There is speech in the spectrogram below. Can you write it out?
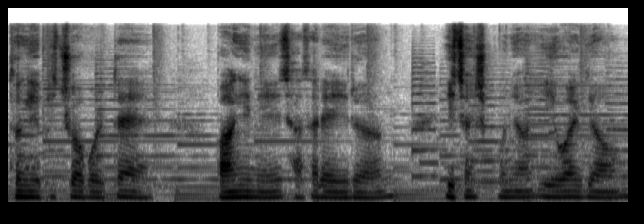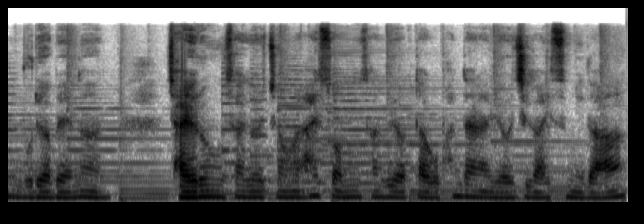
등에 비추어 볼 때 망인이 자살에 이른 2019년 2월경 무렵에는 자유로운 의사결정을 할 수 없는 상태였다고 판단할 여지가 있습니다.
